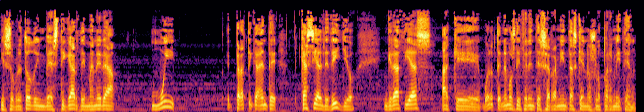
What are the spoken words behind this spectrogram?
y sobre todo investigar de manera muy eh, prácticamente casi al dedillo, gracias a que, bueno, tenemos diferentes herramientas que nos lo permiten.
